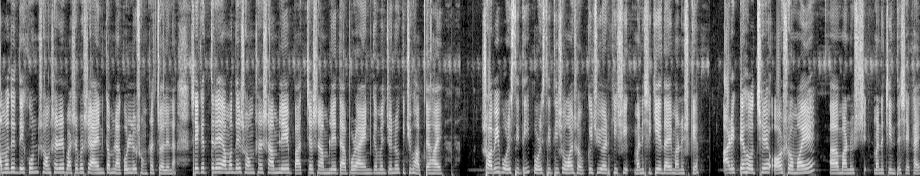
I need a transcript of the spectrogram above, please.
আমাদের দেখুন, সংসারের পাশাপাশি আয় ইনকাম না করলেও সংসার চলে না। সেক্ষেত্রে আমাদের সংসার সামলে, বাচ্চা সামলে, তারপর আয় ইনকামের জন্য কিছু ভাবতে হয়। সবই পরিস্থিতি পরিস্থিতি, সময় সব কিছুই আর কি মানে শিখিয়ে দেয় মানুষকে। আরেকটা হচ্ছে অসময়ে মানুষ মানে চিনতে শেখায়।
